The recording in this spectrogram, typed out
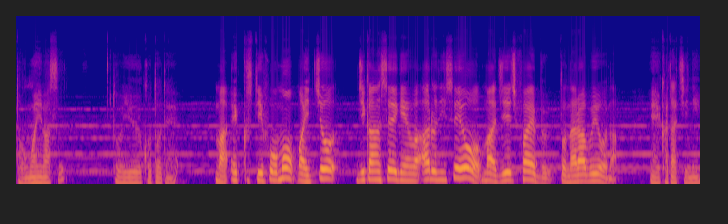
と思います。ということで、まあ、XT4 もまあ一応時間制限はあるにせよ、まあ、GH5 と並ぶような形に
